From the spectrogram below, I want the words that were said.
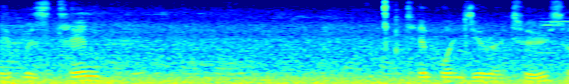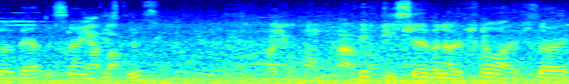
it was 10 10.02 so about the same distance 5705 so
